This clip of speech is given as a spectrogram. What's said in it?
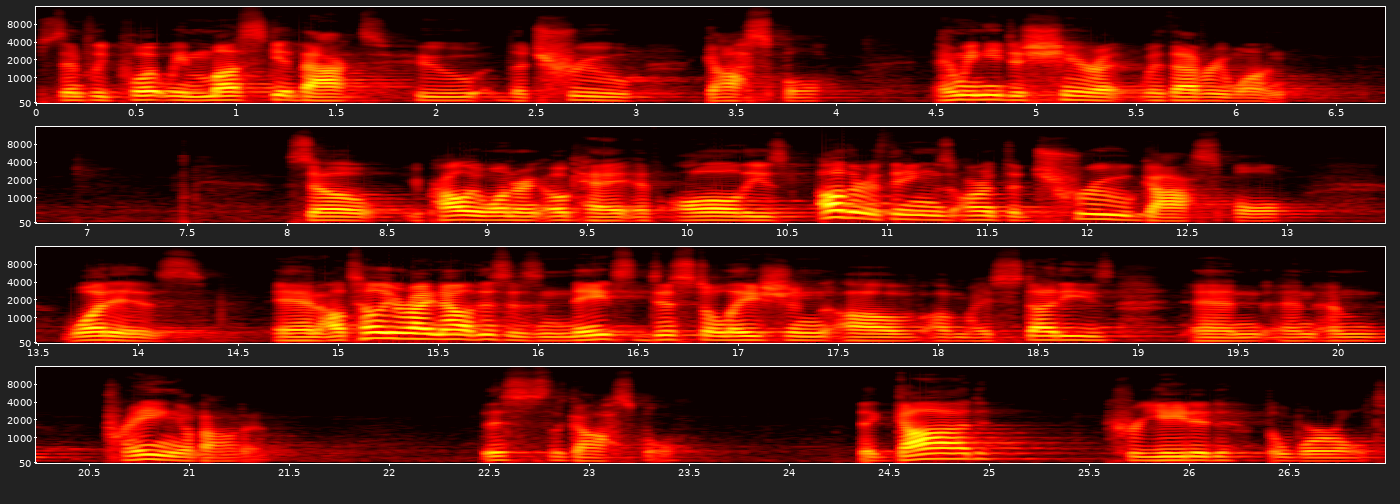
Simply put, we must get back to the true gospel, and we need to share it with everyone. So you're probably wondering okay, if all these other things aren't the true gospel, what is? And I'll tell you right now, this is Nate's distillation of, of my studies and, and, and praying about it. This is the gospel that God created the world.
